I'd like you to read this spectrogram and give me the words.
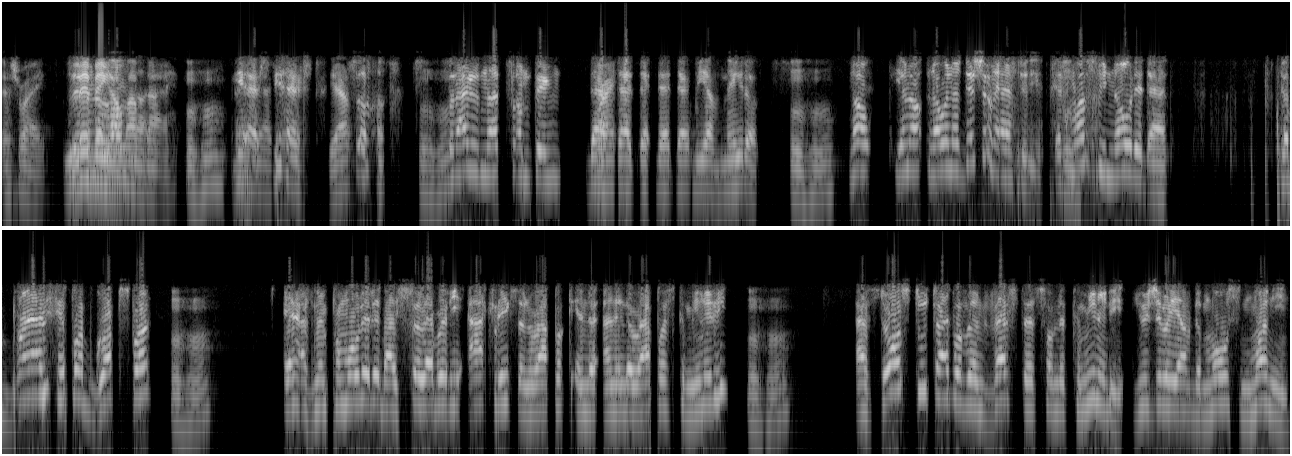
That's right. Living, living alumni. alumni. Mm-hmm. Yes, exactly. yes. Yeah. So, mm-hmm. so that is not something that right. that, that, that that we have made up. Mm-hmm. Now, you know, now in addition, to Anthony, it mm-hmm. must be noted that the brand Hip Hop Grub mm-hmm. it has been promoted by celebrity athletes and rapper in the and in the rappers community. Mm-hmm. As those two type of investors from the community usually have the most money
